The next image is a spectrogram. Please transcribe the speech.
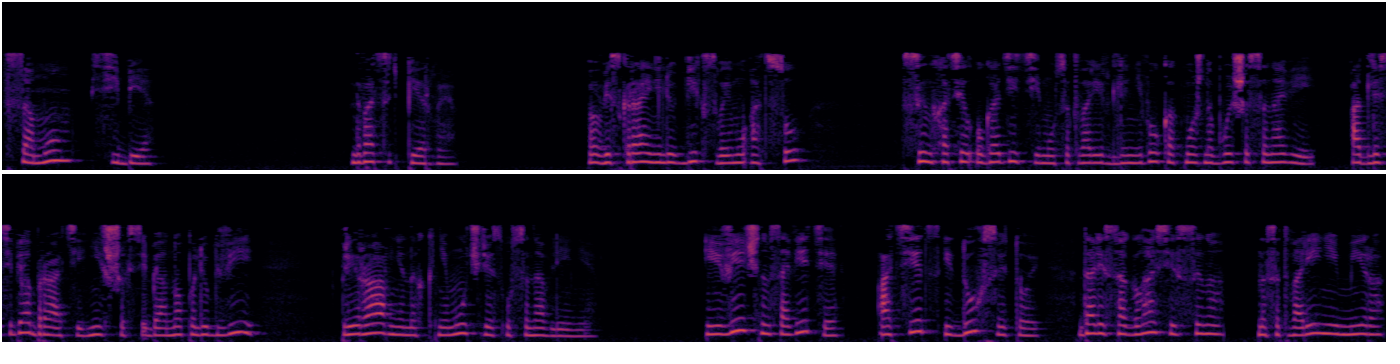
в самом себе. 21. В бескрайней любви к своему отцу сын хотел угодить ему, сотворив для него как можно больше сыновей, а для себя братьев, низших себя, но по любви, приравненных к нему через усыновление. И в вечном совете Отец и Дух Святой дали согласие сыну на сотворение мира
